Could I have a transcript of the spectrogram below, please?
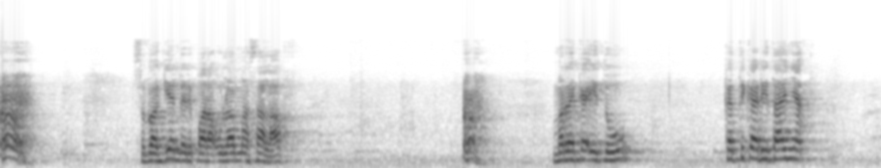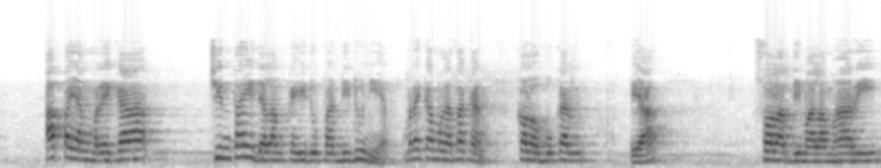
sebagian dari para ulama salaf mereka itu ketika ditanya apa yang mereka cintai dalam kehidupan di dunia, mereka mengatakan kalau bukan ya salat di malam hari,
